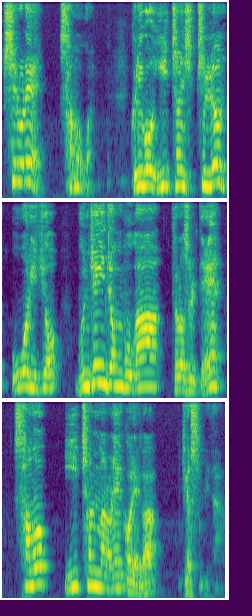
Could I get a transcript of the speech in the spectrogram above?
7월에 3억 원. 그리고 2017년 5월이죠. 문재인 정부가 들었을 때 3억 2천만 원의 거래가 되었습니다.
